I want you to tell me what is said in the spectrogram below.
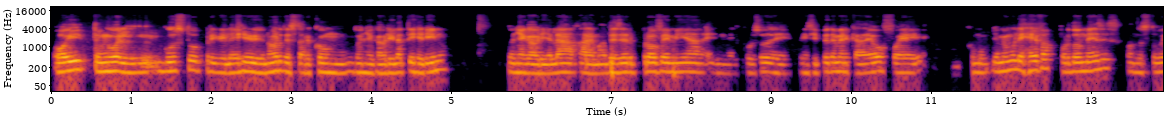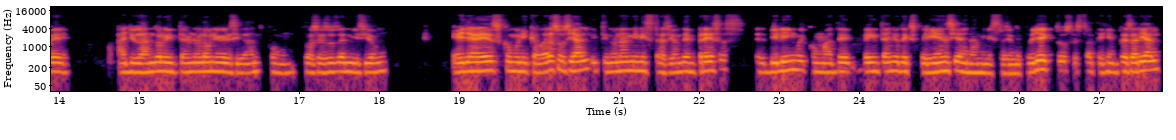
Hoy tengo el gusto, privilegio y honor de estar con doña Gabriela Tijerino. Doña Gabriela, además de ser profe mía en el curso de principios de mercadeo, fue, como llamémosle jefa, por dos meses cuando estuve ayudando a lo interno de la universidad con procesos de admisión. Ella es comunicadora social y tiene una administración de empresas, es bilingüe con más de 20 años de experiencia en administración de proyectos, estrategia empresarial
